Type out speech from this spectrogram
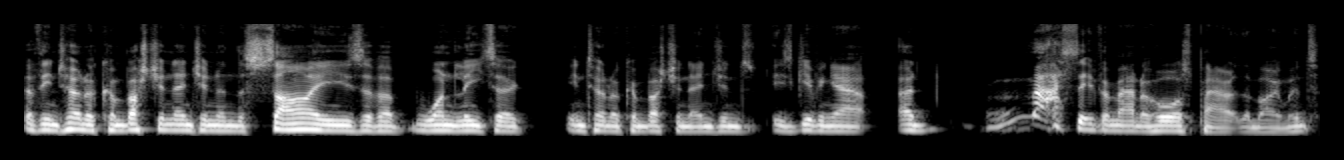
of the internal combustion engine and the size of a one liter internal combustion engine is giving out a massive amount of horsepower at the moment.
